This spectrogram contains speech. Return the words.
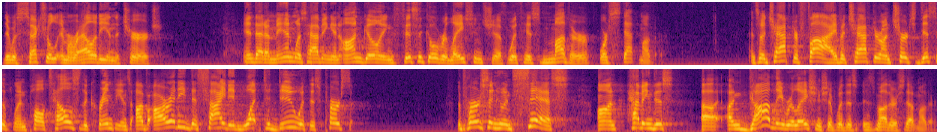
There was sexual immorality in the church, and that a man was having an ongoing physical relationship with his mother or stepmother. And so, chapter 5, a chapter on church discipline, Paul tells the Corinthians, I've already decided what to do with this person. The person who insists on having this uh, ungodly relationship with his, his mother or stepmother,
